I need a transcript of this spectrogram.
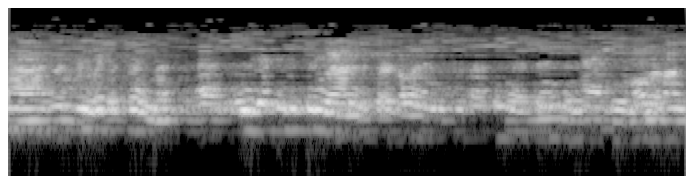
uh, it was pretty wicked thing, but uh, in addition to sitting around in a circle and discussing their sins and hashing them over among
